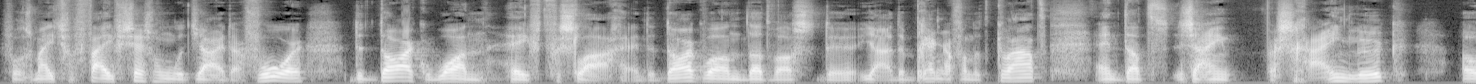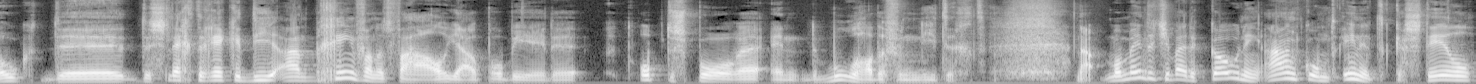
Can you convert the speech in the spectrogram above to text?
volgens mij iets van 500, 600 jaar daarvoor de Dark One heeft verslagen. En de Dark One, dat was de, ja, de brenger van het kwaad. En dat zijn waarschijnlijk ook de, de slechterikken die aan het begin van het verhaal jou probeerden op te sporen en de boel hadden vernietigd. Nou, op het moment dat je bij de koning aankomt in het kasteel,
